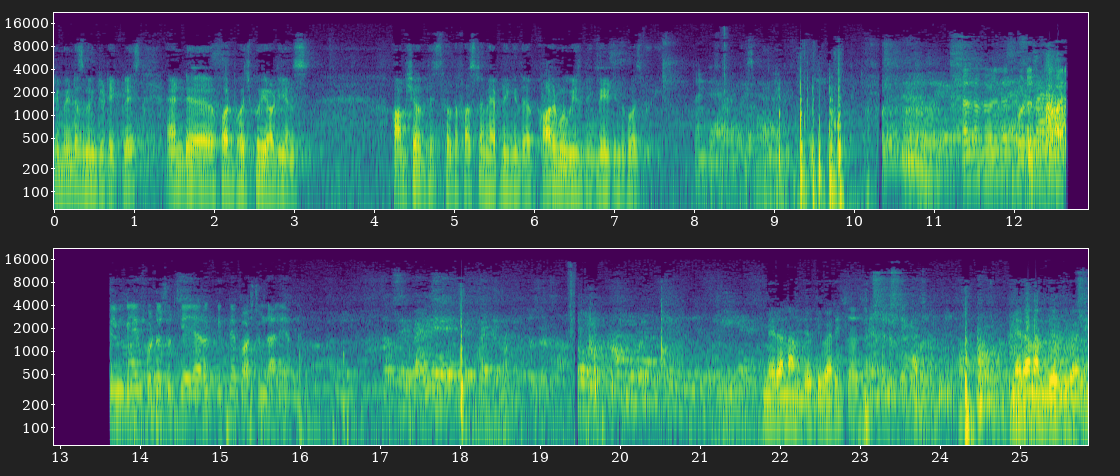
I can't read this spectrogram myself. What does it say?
tremendous going to take place and for Bhojpuri audience I am sure this for the first time happening in the horror movie is being made in the Bhojpuri sir सबसे पहले तो फ़ोटो शूट के बारे में फ़िल्म के लिए फ़ोटो शूट किया जा रहा है कितने कॉस्ट्यूम डाले आपने? मेरा नाम Dev Tiwari. Sir centre look देखिए अच्छा मेरा नाम देव तिवारी।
